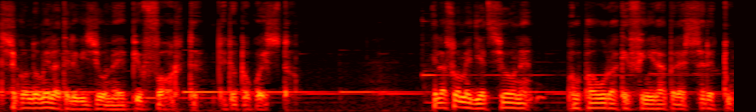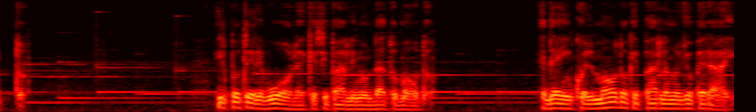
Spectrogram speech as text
Secondo me la televisione è più forte di tutto questo. E la sua mediazione ho paura che finirà per essere tutto. Il potere vuole che si parli in un dato modo ed è in quel modo che parlano gli operai,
